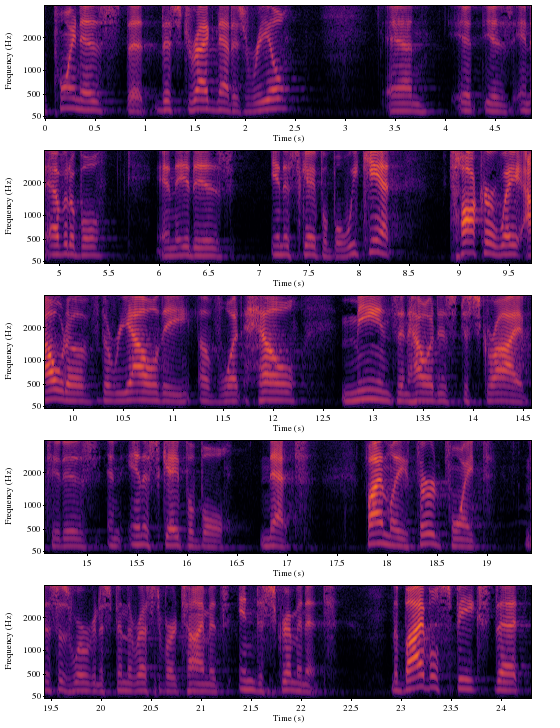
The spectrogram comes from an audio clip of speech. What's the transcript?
The point is that this dragnet is real and it is inevitable and it is inescapable. We can't talk our way out of the reality of what hell means and how it is described. It is an inescapable net. Finally, third point, this is where we're going to spend the rest of our time it's indiscriminate. The Bible speaks that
